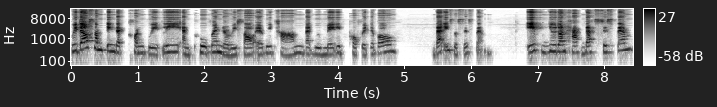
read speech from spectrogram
Without something that concretely and proven the result every time that will make it profitable, that is a system if you don't have that system,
